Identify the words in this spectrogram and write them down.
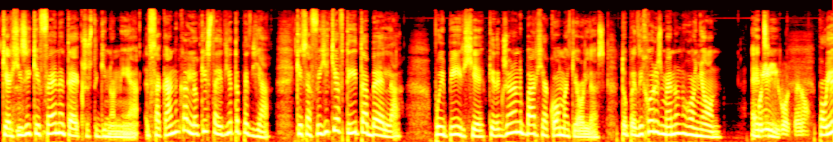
και αρχίζει και φαίνεται έξω στην κοινωνία. Θα κάνει καλό και στα ίδια τα παιδιά. Και θα φύγει και αυτή η ταμπέλα που υπήρχε και δεν ξέρω αν υπάρχει ακόμα κιόλας. το παιδί χωρισμένων γονιών έτσι. Πολύ λιγότερο. Πολύ,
